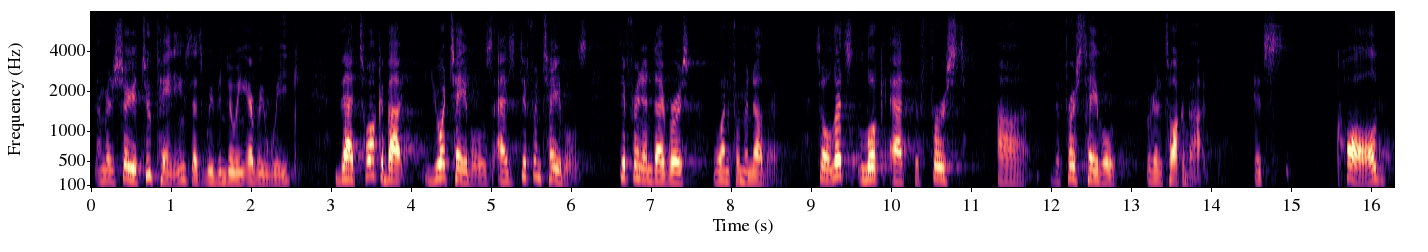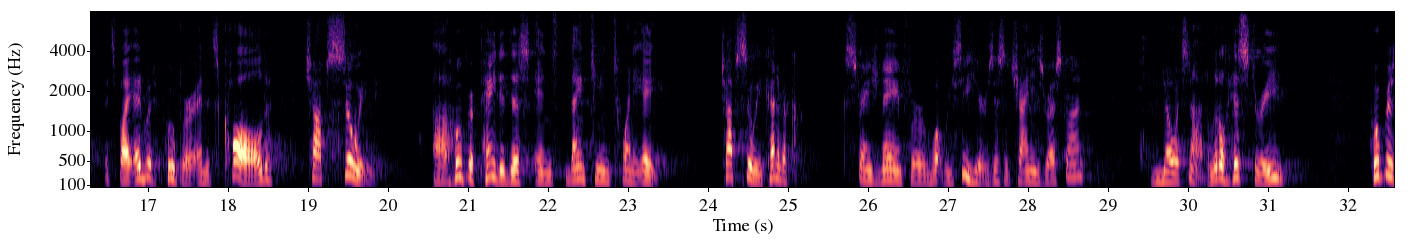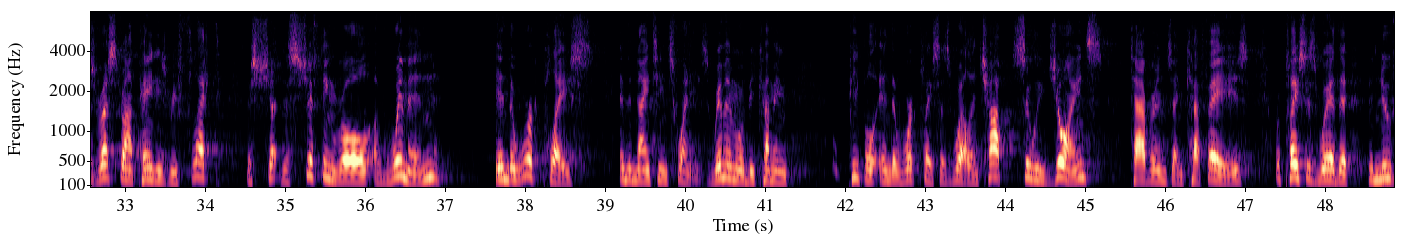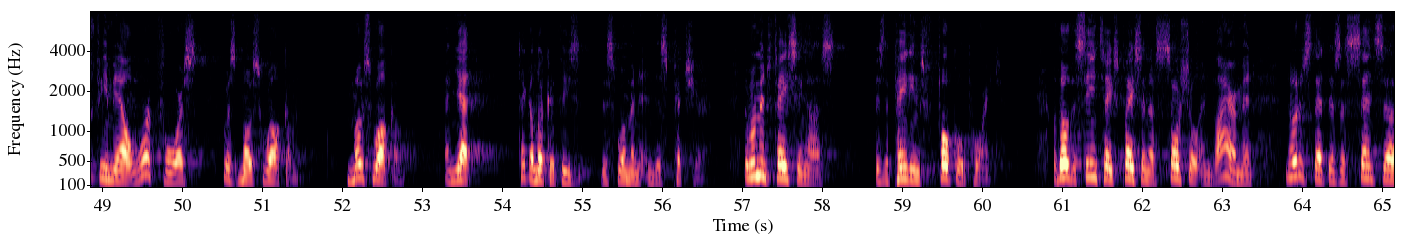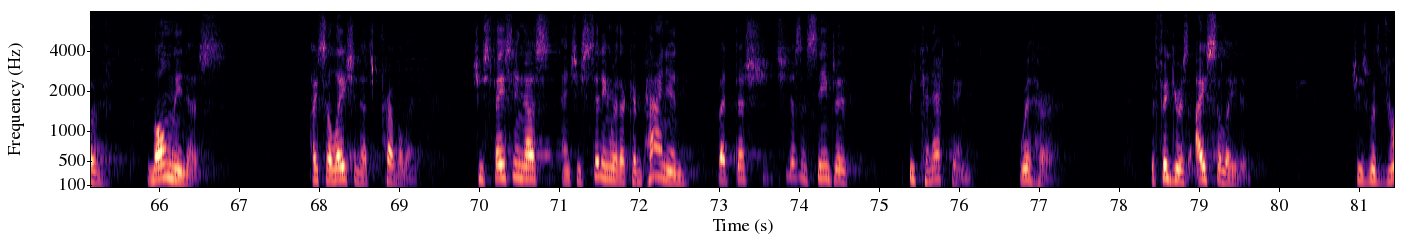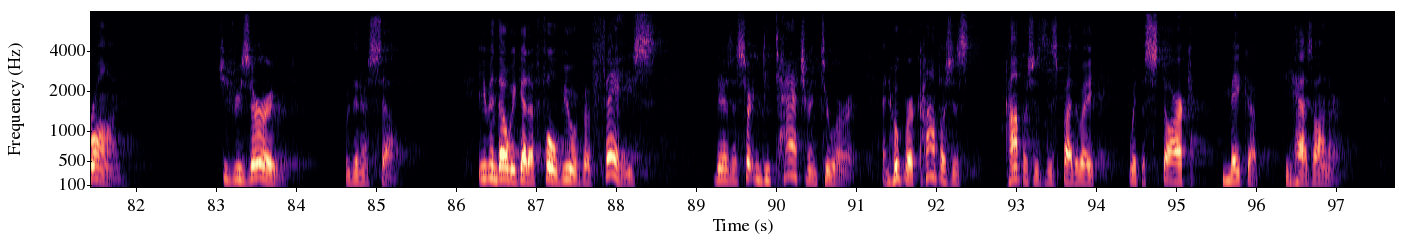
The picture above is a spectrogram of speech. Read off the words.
I'm going to show you two paintings that we've been doing every week that talk about your tables as different tables, different and diverse one from another. So let's look at the first, uh, the first table we're going to talk about. It's called, it's by Edward Hooper, and it's called Chop Suey. Uh, Hooper painted this in 1928. Chop Suey, kind of a strange name for what we see here. Is this a Chinese restaurant? No, it's not. A little history. Hooper's restaurant paintings reflect the, sh- the shifting role of women in the workplace in the 1920s. Women were becoming people in the workplace as well. And chop suey joints, taverns, and cafes were places where the, the new female workforce was most welcome. Most welcome. And yet, take a look at these, this woman in this picture. The woman facing us is the painting's focal point. Although the scene takes place in a social environment, notice that there's a sense of loneliness, isolation that's prevalent. She's facing us and she's sitting with her companion, but does she, she doesn't seem to be connecting with her. The figure is isolated. She's withdrawn. She's reserved within herself. Even though we get a full view of her face, there's a certain detachment to her. And Hooper accomplishes, accomplishes this, by the way, with the stark makeup he has on her.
